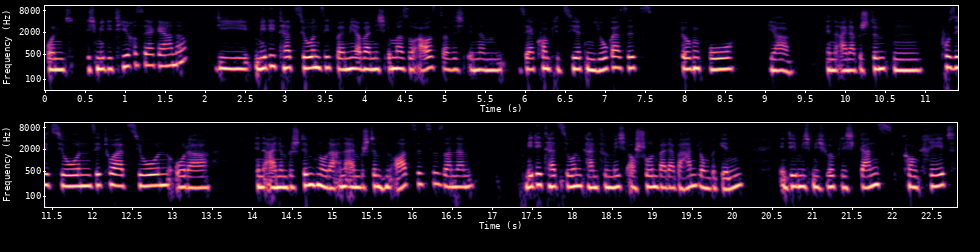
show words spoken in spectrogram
Und ich meditiere sehr gerne. Die Meditation sieht bei mir aber nicht immer so aus, dass ich in einem sehr komplizierten Yoga-Sitz irgendwo, ja, in einer bestimmten Position, Situation oder in einem bestimmten oder an einem bestimmten Ort sitze, sondern Meditation kann für mich auch schon bei der Behandlung beginnen, indem ich mich wirklich ganz konkret,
